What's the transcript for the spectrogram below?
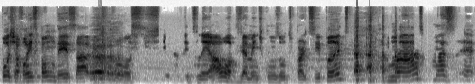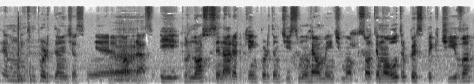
poxa, vou responder, sabe? Uhum. Tipo, desleal, obviamente, com os outros participantes, mas, mas é, é, muito importante, assim, é um abraço. E pro nosso cenário aqui é importantíssimo realmente uma pessoa ter uma outra perspectiva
